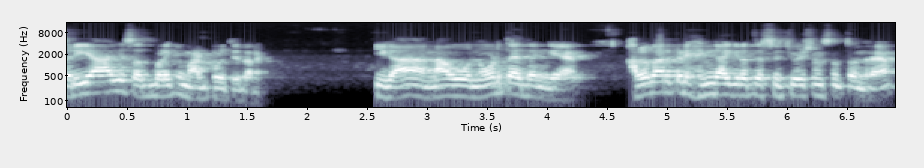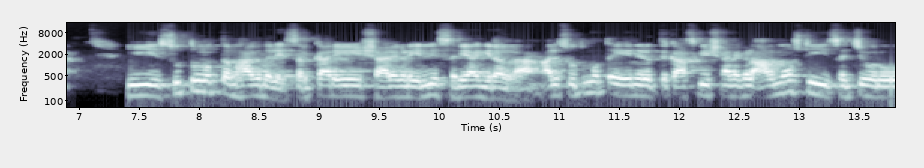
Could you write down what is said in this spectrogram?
ಸರಿಯಾಗಿ ಸದ್ಬಳಕೆ ಮಾಡ್ಕೊಳ್ತಿದ್ದಾರೆ. ಈಗ ನಾವು ನೋಡ್ತಾ ಇದ್ದಂಗೆ ಹಲವಾರು ಕಡೆ ಹೆಂಗಾಗಿರುತ್ತೆ ಸಿಚುವೇಶನ್ಸ್ ಅಂತಂದ್ರೆ, ಈ ಸುತ್ತಮುತ್ತ ಭಾಗದಲ್ಲಿ ಸರ್ಕಾರಿ ಶಾಲೆಗಳು ಎಲ್ಲಿ ಸರಿಯಾಗಿರಲ್ಲ, ಅಲ್ಲಿ ಸುತ್ತಮುತ್ತ ಏನಿರುತ್ತೆ ಖಾಸಗಿ ಶಾಲೆಗಳು ಆಲ್ಮೋಸ್ಟ್ ಈ ಸಚಿವರು,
